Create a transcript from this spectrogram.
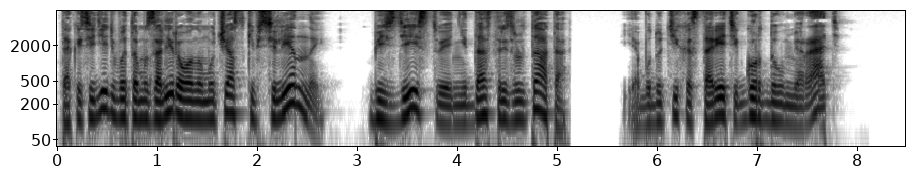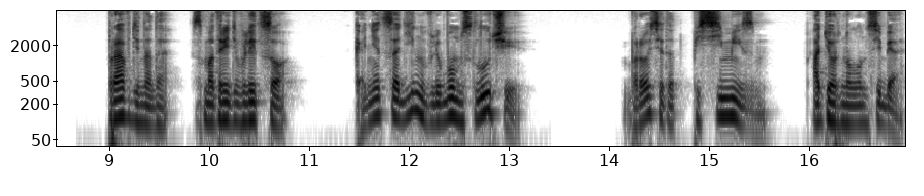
Так и сидеть в этом изолированном участке Вселенной? Бездействие не даст результата. Я буду тихо стареть и гордо умирать? Правде надо смотреть в лицо. Конец один в любом случае. Брось этот пессимизм. Одернул он себя.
